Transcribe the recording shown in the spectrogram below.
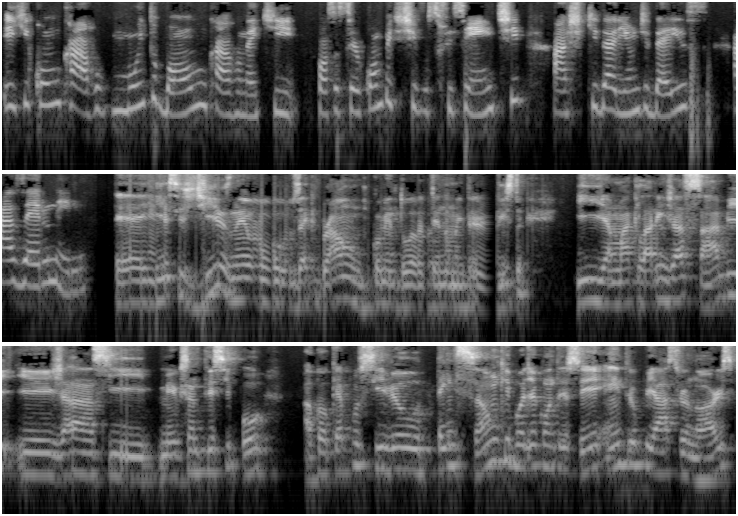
e que com um carro muito bom, um carro né, que possa ser competitivo o suficiente, acho que dariam de 10 a 0 nele. É, e esses dias, né, o Zac Brown comentou até numa entrevista e a McLaren já sabe e já se meio que se antecipou a qualquer possível tensão que pode acontecer entre o Piastri e o Norris.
